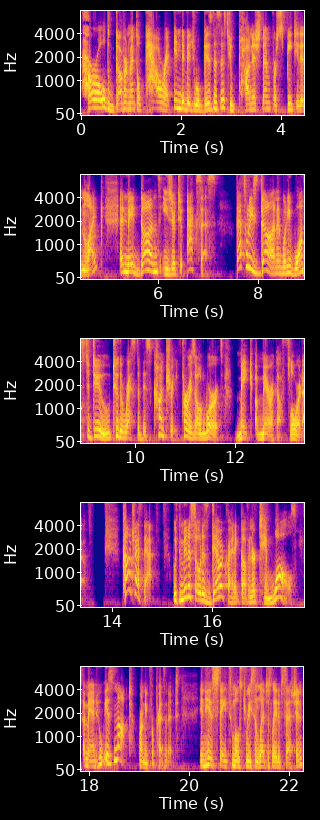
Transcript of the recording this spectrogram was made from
hurled governmental power at individual businesses to punish them for speech he didn't like, and made guns easier to access. That's what he's done and what he wants to do to the rest of this country, per his own words, make America Florida. Contrast that with Minnesota's Democratic Governor Tim Walz, a man who is not running for president. In his state's most recent legislative session,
